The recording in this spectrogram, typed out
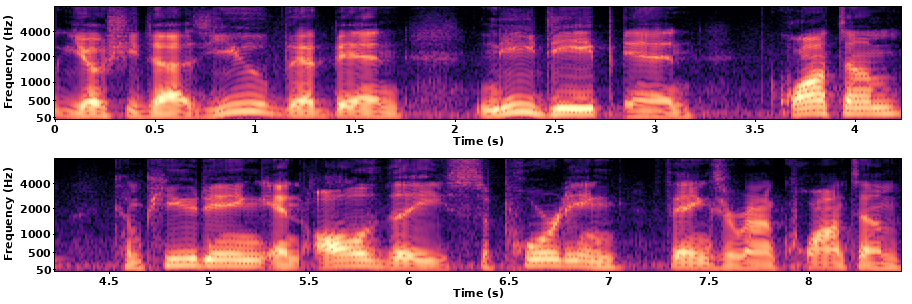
Yoshi does. You have been knee deep in quantum computing and all of the supporting things around quantum,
